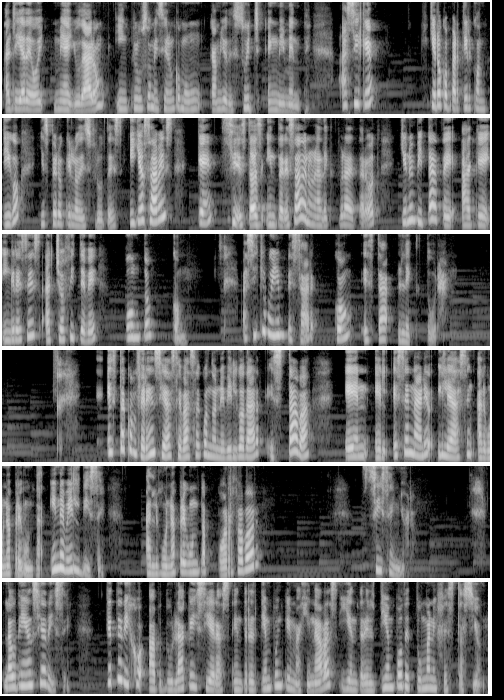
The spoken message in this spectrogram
al día de hoy me ayudaron, incluso me hicieron como un cambio de switch en mi mente. Así que quiero compartir contigo y espero que lo disfrutes. Y ya sabes que si estás interesado en una lectura de tarot, quiero invitarte a que ingreses a chofitv.com. Así que voy a empezar con esta lectura. Esta conferencia se basa cuando Neville Goddard estaba en el escenario y le hacen alguna pregunta. Y Neville dice, ¿alguna pregunta, por favor? Sí, señor. La audiencia dice, ¿qué te dijo Abdullah que hicieras entre el tiempo en que imaginabas y entre el tiempo de tu manifestación?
